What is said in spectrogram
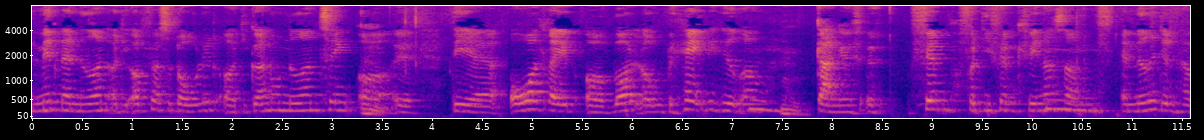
mænd er nederen, og de opfører sig dårligt, og de gør nogle nederen ting, mm. og øh, det er overgreb og vold og ubehageligheder mm. gange øh, fem for de fem kvinder, mm. som er med i den her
